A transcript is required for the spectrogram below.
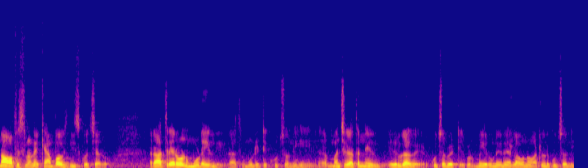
నా ఆఫీస్లోనే క్యాంప్ ఆఫీస్ తీసుకొచ్చారు. రాత్రి అరౌండ్ మూడు అయింది రాత్రి మూడింటికి కూర్చొని మంచిగా అతన్ని ఎదురుగా కూర్చోబెట్టి ఇప్పుడు మీరు నేను ఎలా ఉన్నాం అట్లనే కూర్చొని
